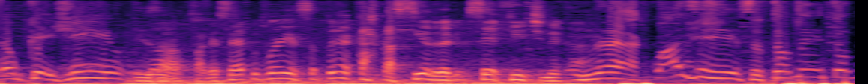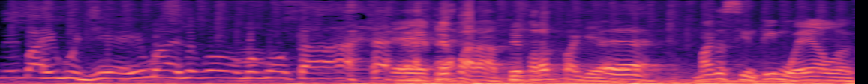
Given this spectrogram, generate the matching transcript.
É o queijinho? Exato. Não. Parece época tu é, é carcasseira, já vi que você é fit, né? É, quase isso. Eu também tomei barrigudinha aí, mas eu vou, eu vou voltar. É, preparado, preparado pra guerra. É. Mas assim, tem moela.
